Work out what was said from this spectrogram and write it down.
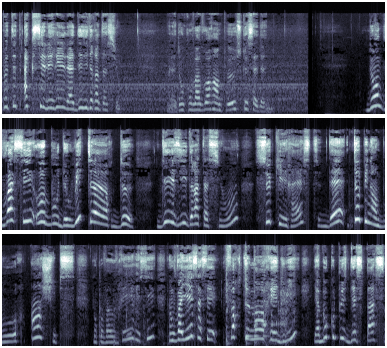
peut-être accélérer la déshydratation. Voilà, donc on va voir un peu ce que ça donne. Donc voici au bout de 8 heures de déshydratation, ce qu'il reste des topinambours en chips. Donc on va ouvrir ici. Donc vous voyez, ça s'est fortement réduit. Il y a beaucoup plus d'espace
